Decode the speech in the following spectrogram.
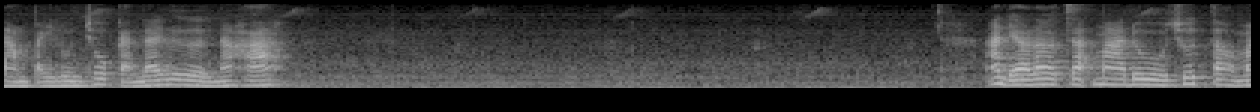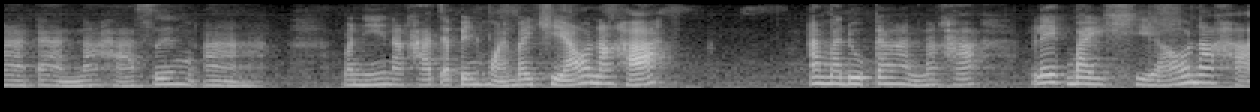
นำไปลุ้นโชคกันได้เลยนะคะอะเดี๋ยวเราจะมาดูชุดต่อมากันนะคะ ซึ่งอ่าวันนี้นะคะจะเป็นหวยใบเขียวนะคะอะมาดูกันนะคะ เลขใบเขียวนะคะ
